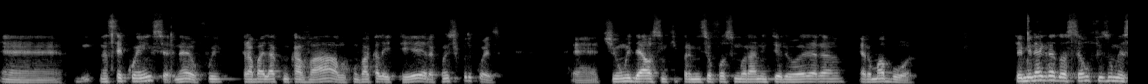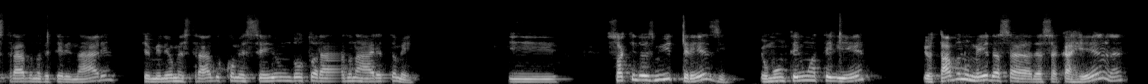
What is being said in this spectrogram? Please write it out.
É, na sequência, né, eu fui trabalhar com cavalo, com vaca leiteira, com esse tipo de coisa. É, tinha um ideal assim que para mim se eu fosse morar no interior era era uma boa. Terminei a graduação, fiz um mestrado na veterinária, terminei o mestrado, comecei um doutorado na área também. E só que em 2013 eu montei um ateliê. Eu estava no meio dessa dessa carreira, né?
